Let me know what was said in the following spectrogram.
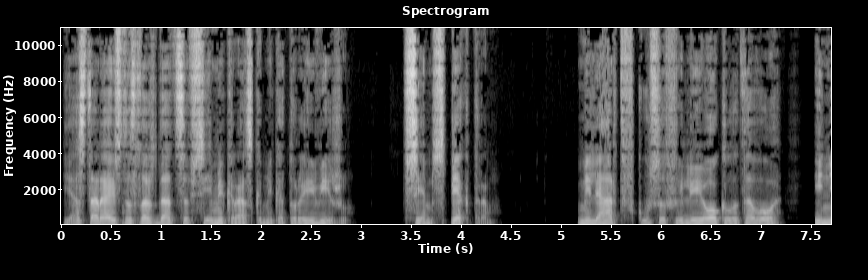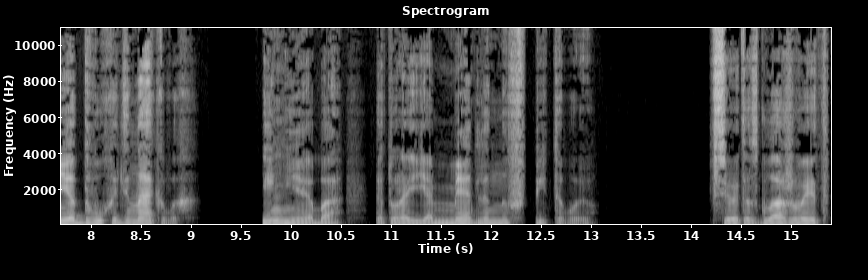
я стараюсь наслаждаться всеми красками, которые вижу, всем спектром. Миллиард вкусов или около того, и нет двух одинаковых. И небо, которое я медленно впитываю. Все это сглаживает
